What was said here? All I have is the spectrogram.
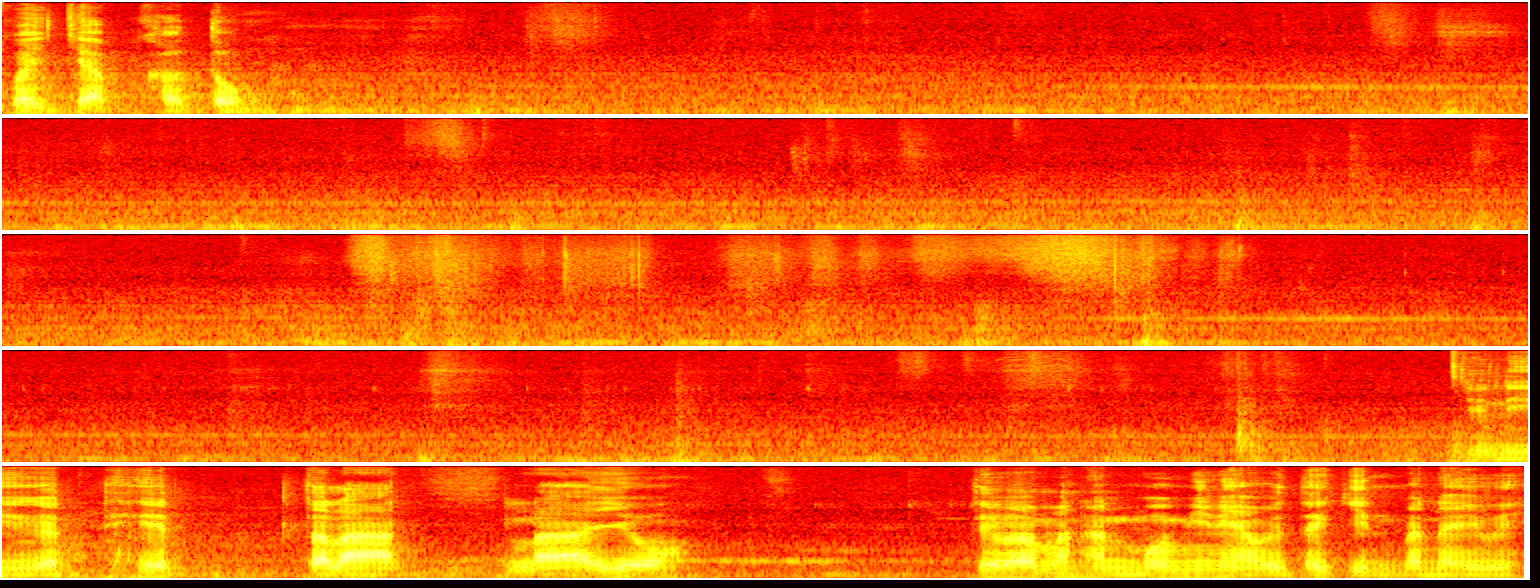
ก๋วยจับข้าวต้ม อยู่นี่ก็เฮ็ดตลาดหลายอยู่แต่ว่ามันหันบ่มีแนวไปแต่กินปานใดเว้ย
